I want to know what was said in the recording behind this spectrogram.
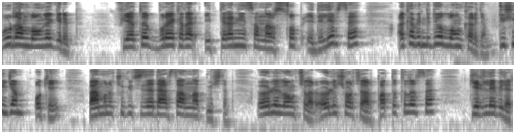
buradan longa girip fiyatı buraya kadar ittiren insanlar stop edilirse akabinde diyor long arayacağım. Düşüncem okey. Ben bunu çünkü size derste anlatmıştım. Early longçular, early shortçular patlatılırsa girilebilir.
